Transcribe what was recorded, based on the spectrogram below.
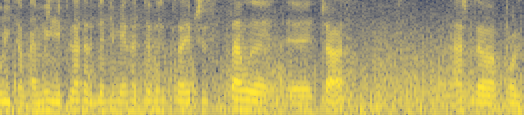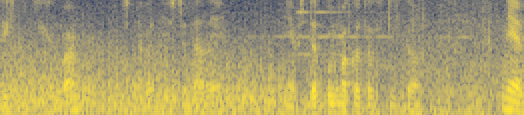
ulicą Emilii Platet. Będziemy jechać prawie, prawie przez cały y, czas. Aż do Politechniki chyba. Czy nawet jeszcze dalej. Nie wiem, czy do pól mokotowskich to Nie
